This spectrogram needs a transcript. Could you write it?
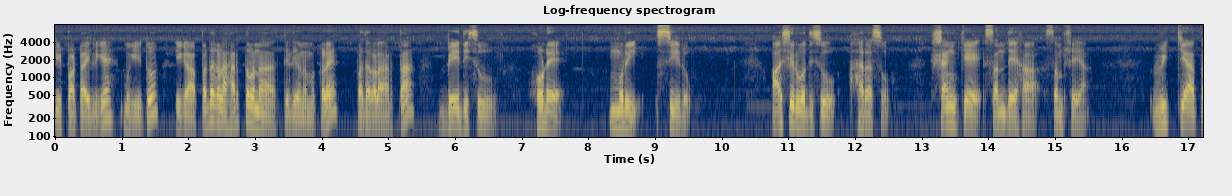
ಈ ಪಾಠ ಇಲ್ಲಿಗೆ ಮುಗಿಯಿತು. ಈಗ ಪದಗಳ ಅರ್ಥವನ್ನು ತಿಳಿಯೋಣ ಮಕ್ಕಳೇ. ಪದಗಳ ಅರ್ಥ ಭೇದಿಸು ಹೊಡೆ, ಮುರಿ, ಸೀಳು. ಆಶೀರ್ವದಿಸು, ಹರಸು. ಶಂಕೆ, ಸಂದೇಹ, ಸಂಶಯ. ವಿಖ್ಯಾತ,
